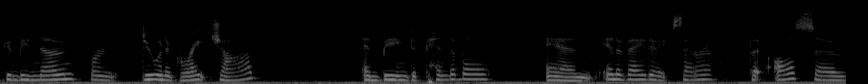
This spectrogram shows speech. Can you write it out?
can be known for doing a great job and being dependable and innovative, etc., but also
